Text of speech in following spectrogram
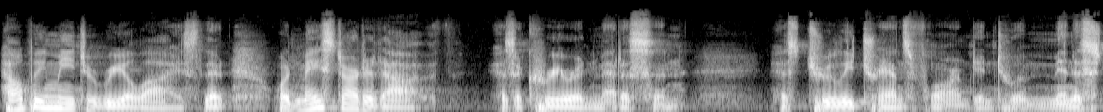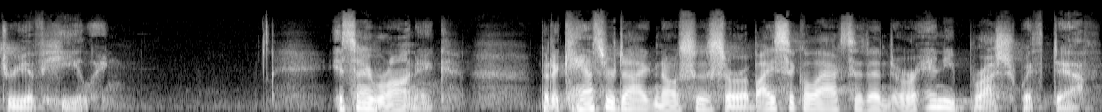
helping me to realize that what may started out as a career in medicine has truly transformed into a ministry of healing. It's ironic, but a cancer diagnosis or a bicycle accident or any brush with death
